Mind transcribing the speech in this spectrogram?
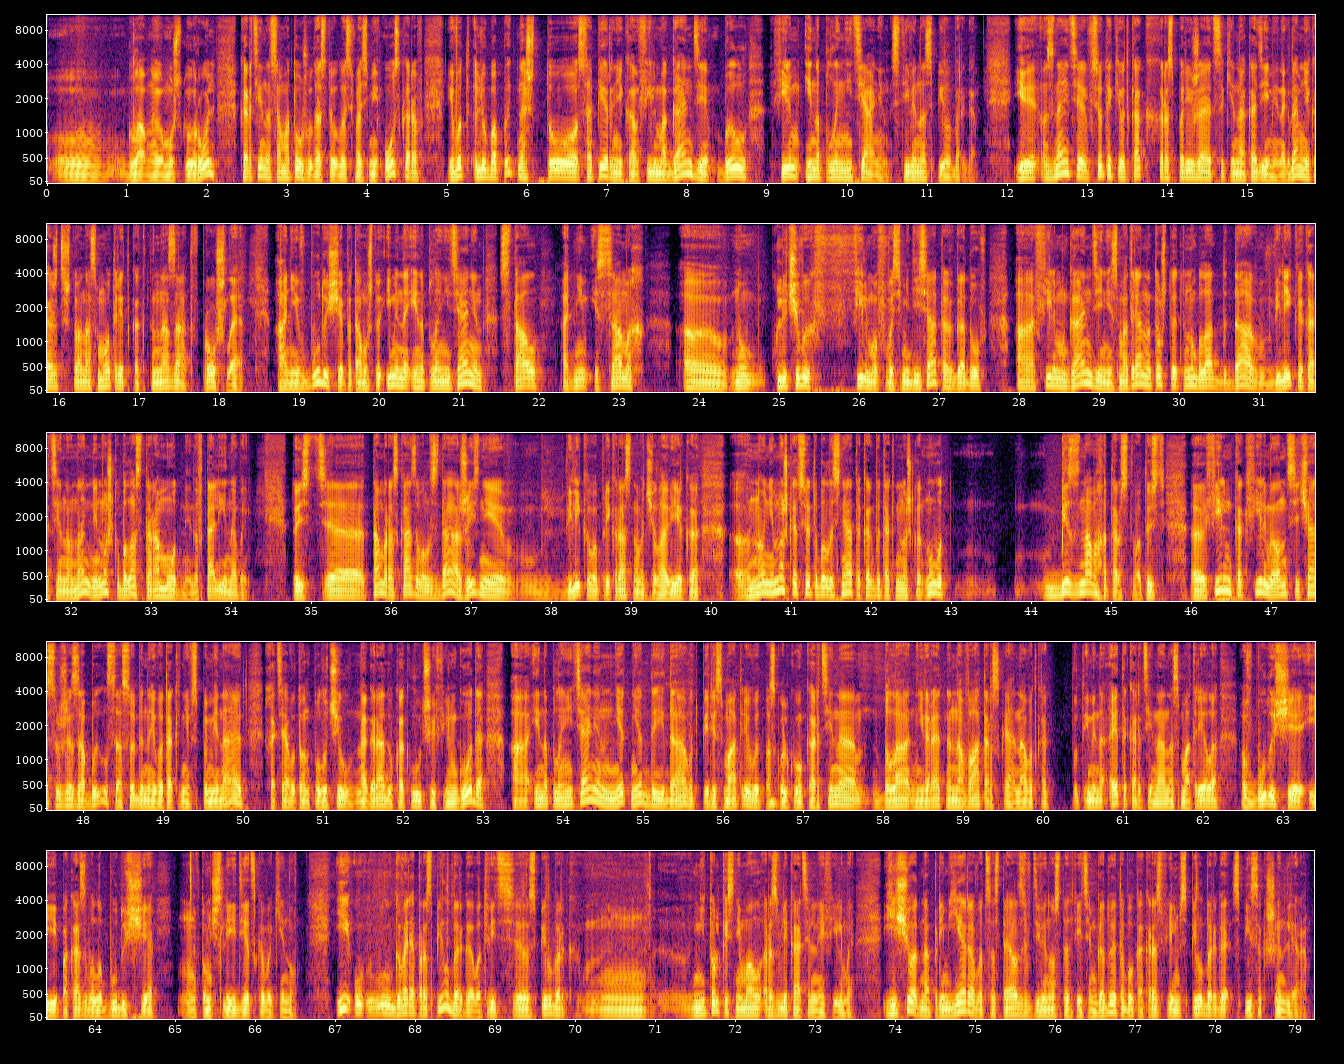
главную мужскую роль. Картина сама тоже удостоилась восьми Оскаров. И вот любопытно, что соперником фильма «Ганди» был фильм «Инопланетянин» Стивена Спилберга. И знаете, все-таки вот как распоряжается киноакадемия? Иногда мне кажется, что она смотрит как-то назад, в прошлое, а не в будущее, потому что именно «Инопланетянин» стал одним из самых э, ну, ключевых фильмов 80-х годов, а фильм «Ганди», несмотря на то, что это ну, была, да, великая картина, она немножко была старомодной, нафталиновой. То есть э, там рассказывалось, да, о жизни великого прекрасного человека, э, но немножко все это было снято как бы так немножко, ну вот без новаторства. То есть э, фильм как фильм, и он сейчас уже забылся, особенно его так и не вспоминают, хотя вот он получил награду как лучший фильм года, а «Инопланетянин» нет-нет, да и да, вот пересматривают, поскольку картина была невероятно новаторская, она вот как вот именно эта картина, она смотрела в будущее и показывала будущее, в том числе и детского кино. И говоря про Спилберга, вот ведь э, Спилберг не только снимал развлекательные фильмы. Еще одна премьера вот состоялась в 1993 году. Это был как раз фильм Спилберга «Список Шиндлера».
